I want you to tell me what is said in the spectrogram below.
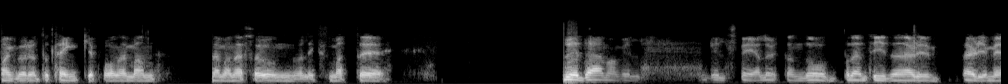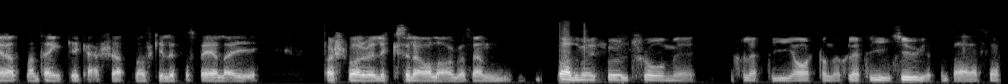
man går runt och tänker på när man, när man är så ung och liksom att det, det är där man vill, vill spela utan då på den tiden är det ju är det ju mer att man tänker kanske att man skulle få spela i, först var det väl Lycksele A-lag och sen hade man ju fullt show med Skellefteå J18 och Skellefteå J20 och sånt där. Alltså,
